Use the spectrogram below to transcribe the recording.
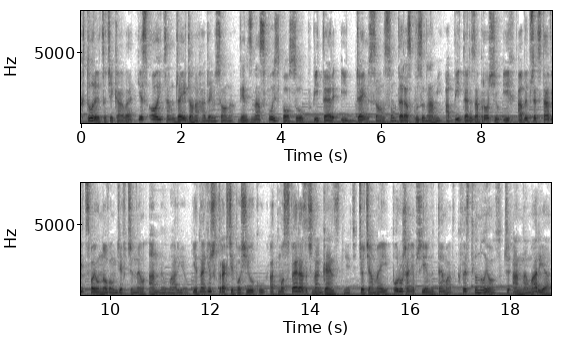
który, co ciekawe, jest ojcem J. Jonaha Jamesona. Więc na swój sposób Peter i Jameson są teraz kuzynami, a Peter zaprosił ich, aby przedstawić swoją nową dziewczynę, Annę Marię. Jednak już w trakcie posiłku atmosfera zaczyna gęstnieć. Ciocia May porusza nieprzyjemny temat, kwestionując, czy Anna Maria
